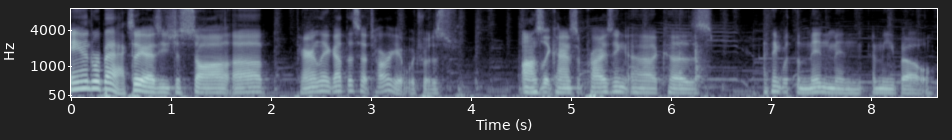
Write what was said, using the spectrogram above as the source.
And we're back. So yeah, as you just saw, uh, apparently I got this at Target, which was honestly kind of surprising, because uh, I think with the Min Min amiibo,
